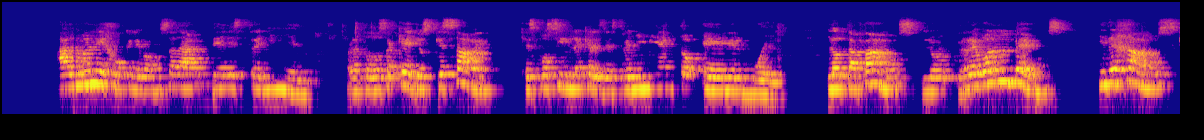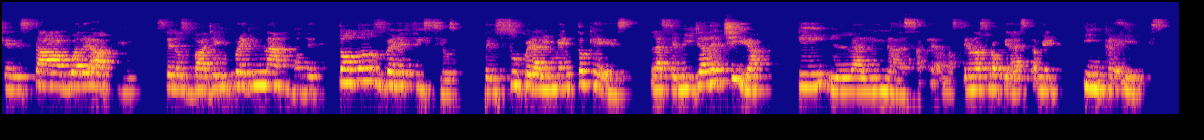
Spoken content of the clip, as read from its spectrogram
al manejo que le vamos a dar del estreñimiento. Para todos aquellos que saben que es posible que les dé estreñimiento en el vuelo. Lo tapamos, lo revolvemos y dejamos que esta agua de apio se nos vaya impregnando de todos los beneficios del superalimento que es la semilla de chía y la linaza, que además tiene unas propiedades también increíbles.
